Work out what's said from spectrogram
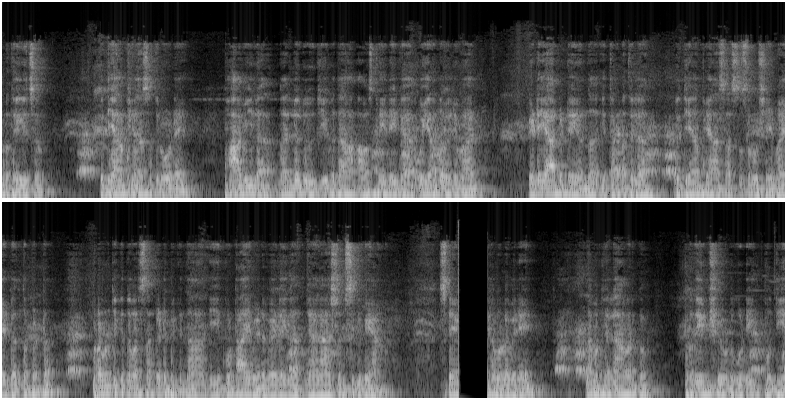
പ്രത്യേകിച്ചും വിദ്യാഭ്യാസത്തിലൂടെ ഭാവിയിൽ നല്ലൊരു ജീവിത അവസ്ഥയിലേക്ക് ഉയർന്നു വരുവാൻ ഇടയാകട്ടെ എന്ന് ഇത്തരണത്തിൽ വിദ്യാഭ്യാസ ശുശ്രൂഷയുമായി ബന്ധപ്പെട്ട് പ്രവർത്തിക്കുന്നവർ സംഘടിപ്പിക്കുന്ന ഈ കൂട്ടായ്മയുടെ വേളയിൽ ഞാൻ ആശംസിക്കുകയാണ്. സ്നേഹമുള്ളവരെ നമുക്കെല്ലാവർക്കും പ്രതീക്ഷയോടുകൂടി പുതിയ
